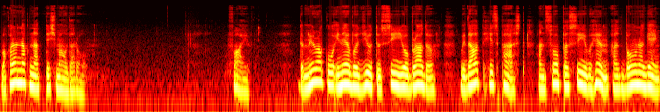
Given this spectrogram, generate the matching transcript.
分からなくなってしまうだろう。5. The miracle enables you to see your brother without his past and so perceive him as born again.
